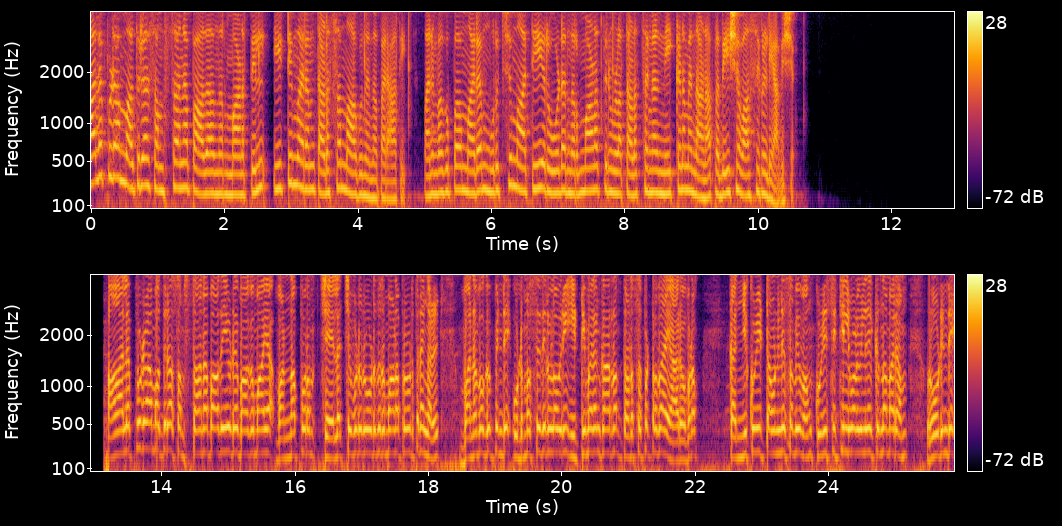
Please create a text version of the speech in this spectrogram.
ആലപ്പുഴ മധുര സംസ്ഥാന പാത നിർമ്മാണത്തിൽ ഈട്ടിമരം തടസ്സമാകുന്നെന്ന പരാതി. വനംവകുപ്പ് മരം മുറിച്ചു മാറ്റി റോഡ് നിർമ്മാണത്തിനുള്ള തടസ്സങ്ങൾ നീക്കണമെന്നാണ് പ്രദേശവാസികളുടെ ആവശ്യം. ആലപ്പുഴ മധുര സംസ്ഥാന പാതയുടെ ഭാഗമായ വണ്ണപ്പുറം ചേലച്ചുവട് റോഡ് നിർമ്മാണ പ്രവർത്തനങ്ങൾ വനവകുപ്പിന്റെ ഉടമസ്ഥതയിലുള്ള ഒരു ഇട്ടിമരം കാരണം തടസ്സപ്പെട്ടതായ ആരോപണം. കഞ്ഞിക്കുഴി ടൗണിന് സമീപം കുഴി സിറ്റിയിൽ വളവിൽ നിൽക്കുന്ന മരം റോഡിന്റെ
